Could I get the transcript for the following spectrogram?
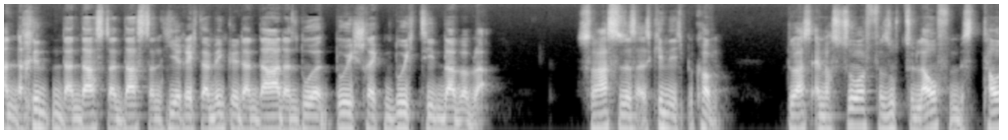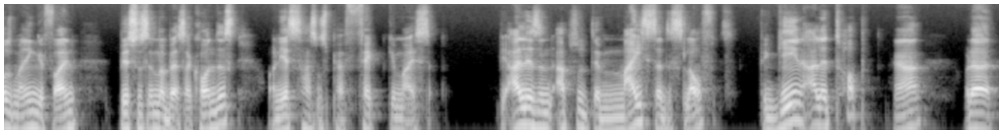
Hand nach hinten, dann das, dann das, dann hier rechter Winkel, dann da, dann durchstrecken, durchziehen, bla bla bla. So hast du das als Kind nicht bekommen. Du hast einfach so oft versucht zu laufen, bist tausendmal hingefallen, bis du es immer besser konntest und jetzt hast du es perfekt gemeistert. Wir alle sind absolute Meister des Laufens. Wir gehen alle top, ja. Oder,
